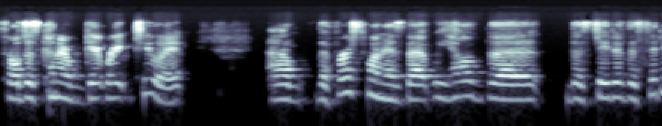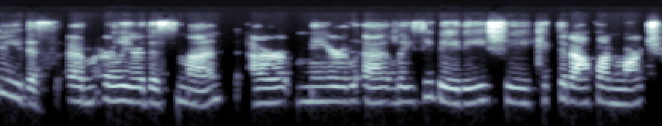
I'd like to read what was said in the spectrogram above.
so I'll just kind of get right to it. Uh, the first one is that we held the the state of the city this um, earlier this month. Our mayor uh, Lacey Beatty, she kicked it off on March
